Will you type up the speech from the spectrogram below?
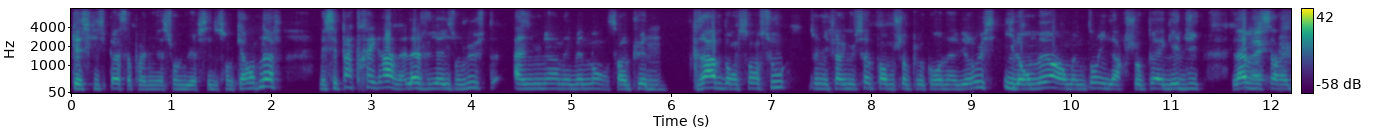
qu'est-ce qui se passe après l'annulation de l'UFC 249. Mais c'est pas très grave. Là je veux dire ils ont juste annulé un événement. Ça aurait pu être mm grave dans le sens où Tony Ferguson, par exemple, chope le coronavirus, il en meurt, en même temps, il l'a rechopé à Geji. Là, ça aurait,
